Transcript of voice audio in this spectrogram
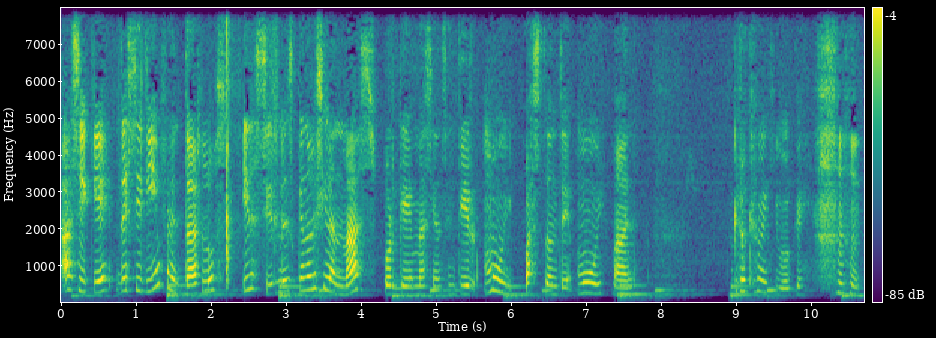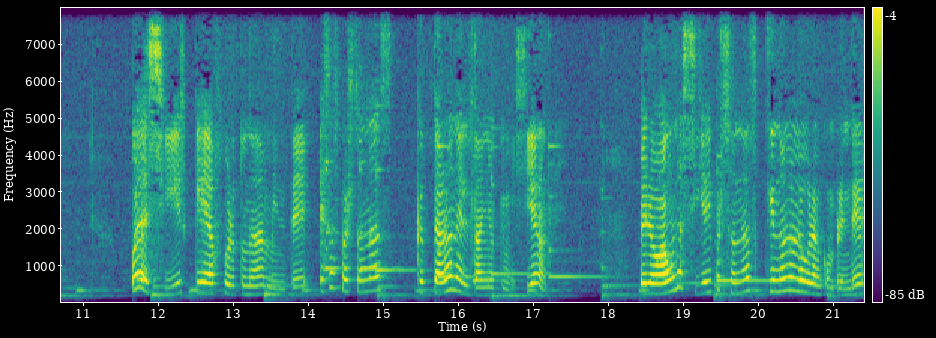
Así que decidí enfrentarlos y decirles que no les hicieran más porque me hacían sentir muy, bastante, muy mal. Creo que me equivoqué. Puedo decir que afortunadamente esas personas captaron el daño que me hicieron. Pero aún así hay personas que no lo logran comprender.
